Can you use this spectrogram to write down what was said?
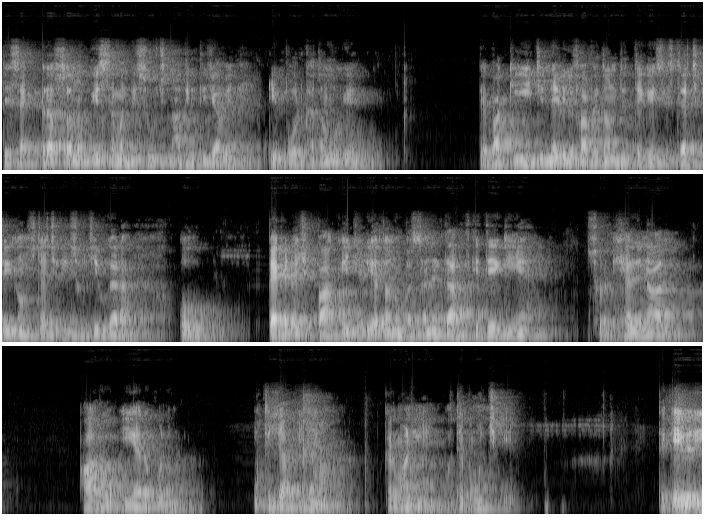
ਤੇ ਸੈਕਟਰ ਅਫਸਰ ਨੂੰ ਇਸ ਸੰਬੰਧੀ ਸੂਚਨਾ ਦਿੱਤੀ ਜਾਵੇ ਕਿ ਪੋਲ ਖਤਮ ਹੋ ਗਿਆ ਤੇ ਬਾਕੀ ਜਿੰਨੇ ਵੀ ਲਿਫਾਫੇ ਤੁਹਾਨੂੰ ਦਿੱਤੇ ਗਏ ਸੀ ਸਟੈਚਰੀ ਨੌਨ ਸਟੈਚਰੀ ਸੂਚੀ ਵਗੈਰਾ, ਉਹ ਪੈਕੇਟ ਵਿੱਚ ਪਾ ਕੇ ਜਿਹੜੀਆਂ ਤੁਹਾਨੂੰ ਬੱਸਾਂ ਨਿਰਧਾਰਿਤ ਕੀਤੀਆਂ ਗਈਆਂ, ਸੁਰੱਖਿਆ ਦੇ ਨਾਲ ਆਰਓ ਏਆਰਓ ਵੱਲੋਂ ਉੱਥੇ ਜਾ ਕੇ ਜਮ੍ਹਾਂ ਕਰਵਾਉਣੀ ਹੈ, ਉੱਥੇ ਪਹੁੰਚ ਕੇ। ਤੇ ਕਈ ਵਾਰੀ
